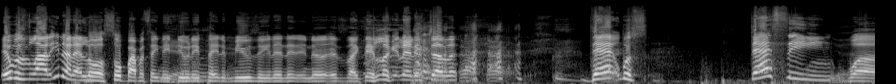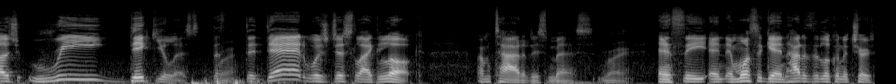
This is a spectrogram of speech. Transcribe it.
It was a lot of you know that little soap opera thing they do. They play the music and then you know, it's like they're looking at each other. that was that scene was ridiculous. The, the dad was just like, "Look, I'm tired of this mess." Right. And see, and, and once again, how does it look in the church?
